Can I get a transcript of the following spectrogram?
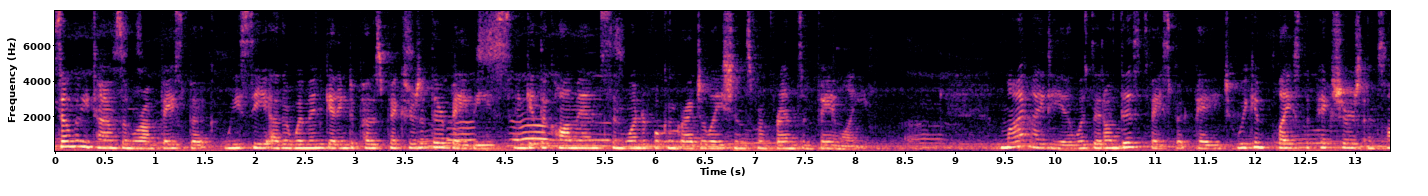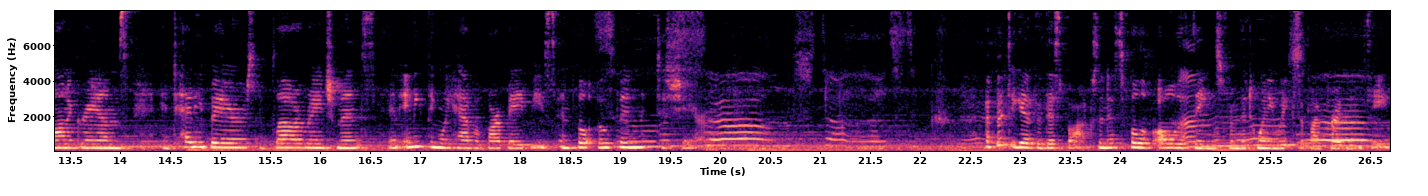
So many times when we're on Facebook, we see other women getting to post pictures of their babies and get the comments and wonderful congratulations from friends and family. My idea was that on this Facebook page, we can place the pictures and sonograms and teddy bears and flower arrangements and anything we have of our babies and feel open to share. I put together this box and it's full of all the things from the 20 weeks of my pregnancy.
